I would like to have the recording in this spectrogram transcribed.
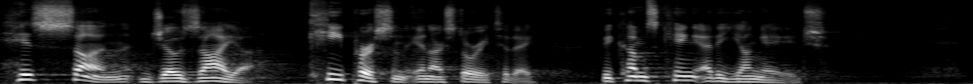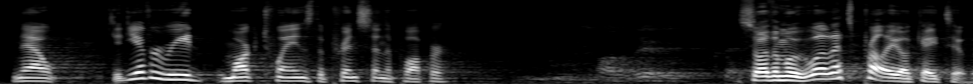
His son, Josiah, key person in our story today, becomes king at a young age. Now, did you ever read Mark Twain's The Prince and the Pauper? Saw the movie. Well, that's probably okay too.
